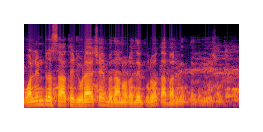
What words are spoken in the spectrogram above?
વોલેન્ટિયર્સ સાથે જોડાયા છે. બધાનો હૃદયપૂર્વક આભાર વ્યક્ત કરીએ છીએ.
